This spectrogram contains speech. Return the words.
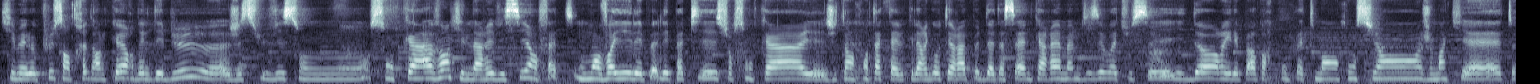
qui m'est le plus entré dans le cœur dès le début. Euh, J'ai suivi son, son cas avant qu'il n'arrive ici, en fait. On m'envoyait les, papiers sur son cas et j'étais en contact avec l'ergothérapeute d'Adassa Karem. Elle me disait, ouais, tu sais, il dort, il n'est pas encore complètement conscient, je m'inquiète,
